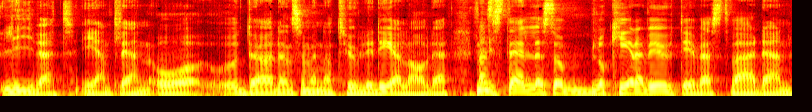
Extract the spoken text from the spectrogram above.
livet egentligen och, och döden som en naturlig del av det. Men istället så blockerar vi ut det i västvärlden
